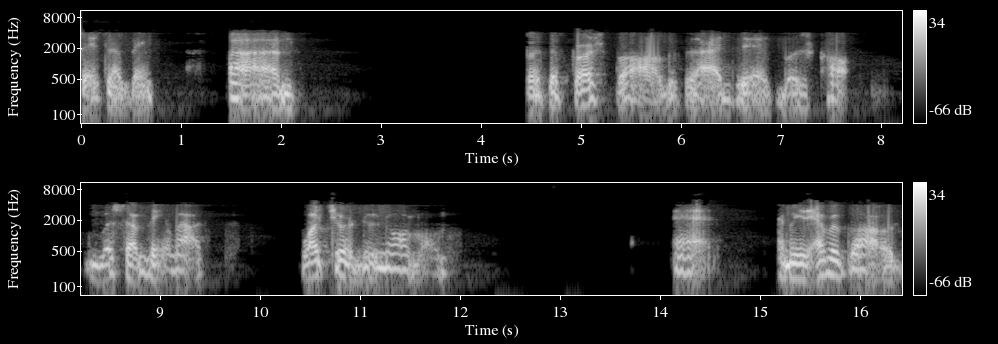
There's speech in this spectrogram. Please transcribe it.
say something um, but the first blog that I did was called was something about what's your new normal. And I mean, every blog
